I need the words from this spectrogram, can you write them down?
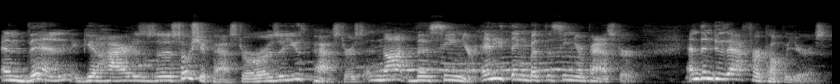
And then get hired as an associate pastor or as a youth pastor. Not the senior. Anything but the senior pastor. And then do that for a couple years.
